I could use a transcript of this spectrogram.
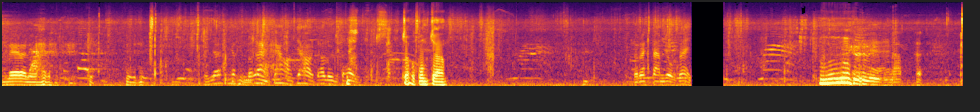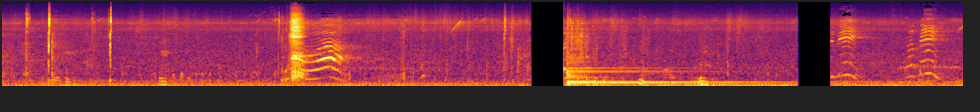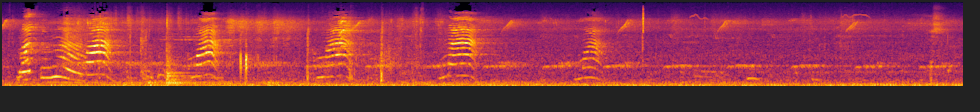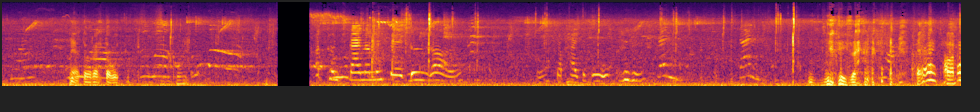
thằng me là nè cho con chôm rồi ừ. tam vô cái នេះតរ៉េះតូចអត់ឃើញឆ្កែនៅនេះទេឌឺដល់ចាប់ហើយទៅគូនេះសាអេថតហ្នឹងសាអឺ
